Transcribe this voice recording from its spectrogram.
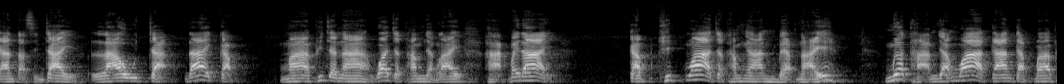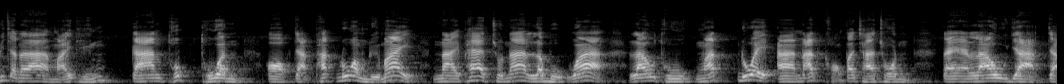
การตัดสินใจ เราจะได้กลับมาพิจารณาว่าจะทำอย่างไร หากไม่ได้กับคิดว่าจะทำงานแบบไหน เมื่อถามย้ำว่าการกลับมาพิจารณาหมายถึงการทบทวนออกจากพักร่วมหรือไม่ นายแพทย์ชนน่านระบุว่า เราถูกมัดด้วยอานัตของประชาชน แต่เราอยากจะ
